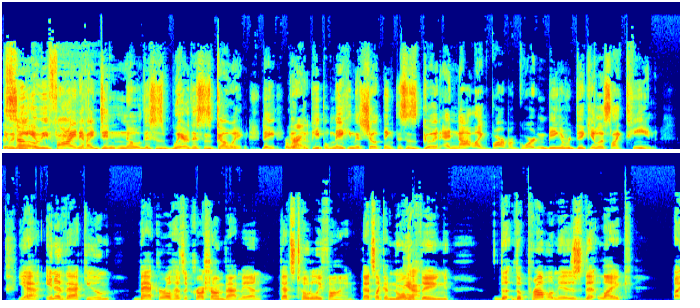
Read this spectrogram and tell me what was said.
It would So- be it would be fine if I didn't know this is where this is going. They the, Right. the people making this show think this is good and not like Barbara Gordon being a ridiculous like teen. Yeah, in a vacuum, Batgirl has a crush on Batman. That's totally fine. That's like a normal Yeah. thing. the The problem is that like, uh,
